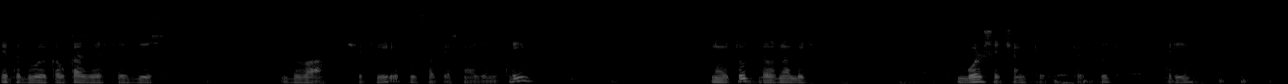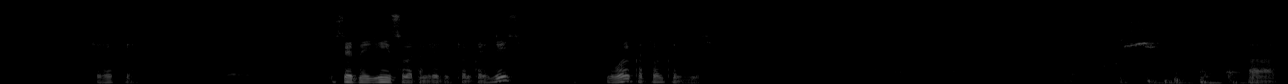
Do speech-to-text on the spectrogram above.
Эта двойка указывает, что здесь 2, 4, тут, соответственно, 1, 3. Ну и тут должно быть больше, чем тут. То есть тут 3-5. И следовательно, единица в этом ряду только здесь, двойка только здесь. А,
